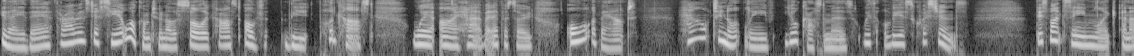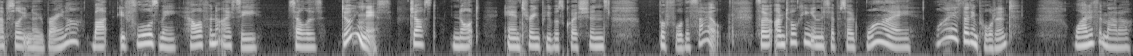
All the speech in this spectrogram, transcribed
G'day there, Thrivers. Jess here. Welcome to another solo cast of the podcast where I have an episode all about how to not leave your customers with obvious questions. This might seem like an absolute no brainer, but it floors me how often I see sellers doing this, just not answering people's questions before the sale. So I'm talking in this episode why why is that important? Why does it matter?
